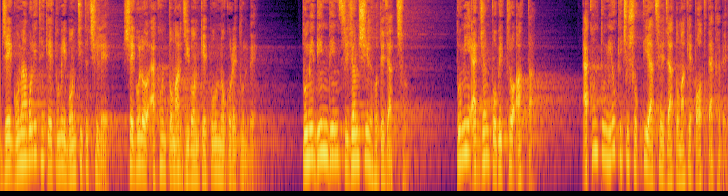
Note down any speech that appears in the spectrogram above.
যে গুণাবলী থেকে তুমি বঞ্চিত ছিলে, সেগুলো এখন তোমার জীবনকে পূর্ণ করে তুলবে। তুমি দিন দিন সৃজনশীল হতে যাচ্ছ। তুমি একজন পবিত্র আত্মা। এখন তুমিও কিছু শক্তি আছে যা তোমাকে পথ দেখাবে।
